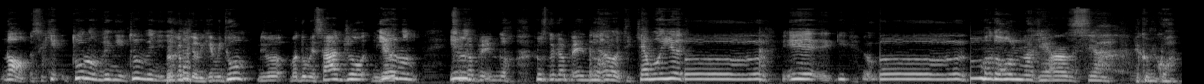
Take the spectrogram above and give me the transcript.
No, se chi- tu non veni, tu non veni. Non ho capito, mi chiami tu? Mi mando un messaggio? Io non... Io non sto capendo, non sto capendo. Allora, ti chiamo io. e- e- Madonna, che ansia. Eccomi qua.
